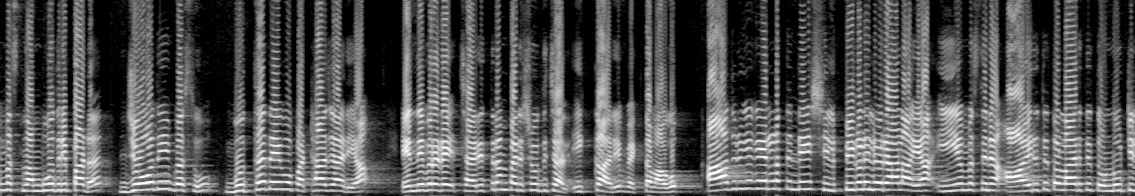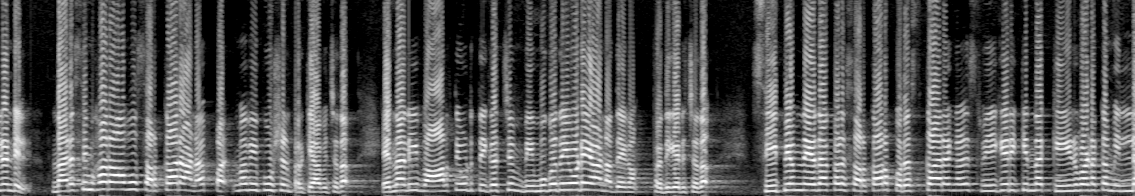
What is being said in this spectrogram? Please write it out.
M S Namboodiripad Jyoti Basu Buddhadeb Bhattacharya എന്നിവരുടെ ചരിത്രം പരിശോധിച്ചാൽ ഇക്കാര്യം വ്യക്തമാകും. ആധുനിക കേരളത്തിന്റെ ശില്പികളിൽ ഒരാളായ ഇ എം എസിന് ആയിരത്തി തൊള്ളായിരത്തി തൊണ്ണൂറ്റി രണ്ടിൽ നരസിംഹറാവു സർക്കാരാണ് പത്മവിഭൂഷൺ പ്രഖ്യാപിച്ചത്. എന്നാൽ ഈ വാർത്തയോട് തികച്ചും വിമുഖതയോടെയാണ് അദ്ദേഹം പ്രതികരിച്ചത്. സി പി എം നേതാക്കൾ സർക്കാർ പുരസ്കാരങ്ങൾ സ്വീകരിക്കുന്ന കീഴ്വഴക്കമില്ല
